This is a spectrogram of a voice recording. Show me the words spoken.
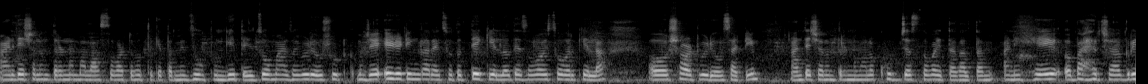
आणि त्याच्यानंतर ना मला असं वाटत होतं की आता मी झोपून घेते. जो माझा व्हिडिओ शूट म्हणजे एडिटिंग करायचं होतं ते केलं त्याचा व्हॉइस ओव्हर केला शॉर्ट व्हिडिओसाठी आणि त्याच्यानंतर मला खूप जास्त वैताग आलता आणि हे बाहेरच्या ग्री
